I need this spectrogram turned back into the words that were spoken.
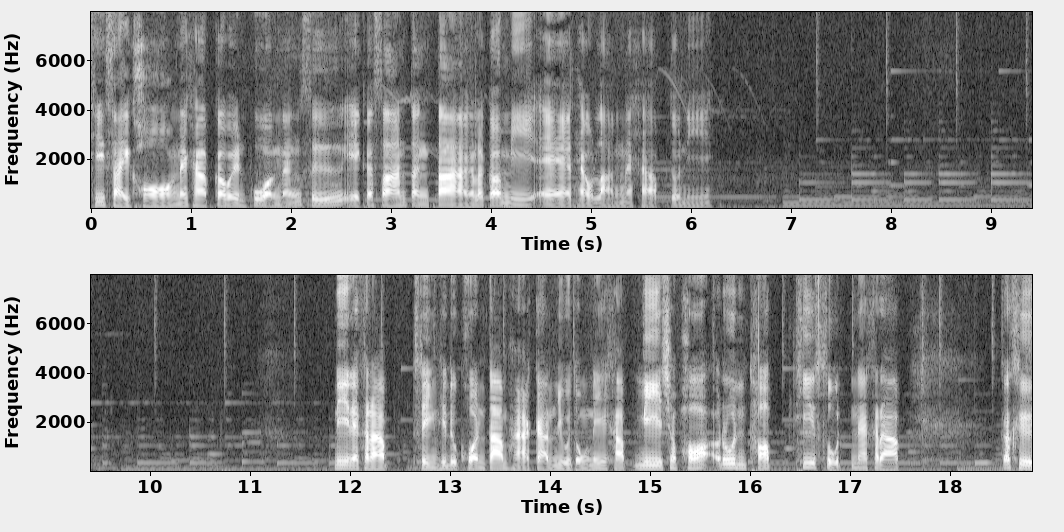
ที่ใส่ของนะครับ ก็เป็นพวกหนังสือเอกสารต่างๆ แล้วก็มีแอร์แถวหลังนะครับ ตัวนี้นี่นะครับสิ่งที่ทุกคนตามหากันอยู่ตรงนี้ครับ มีเฉพาะรุ่นท็อปที่สุดนะครับ ก็คือ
